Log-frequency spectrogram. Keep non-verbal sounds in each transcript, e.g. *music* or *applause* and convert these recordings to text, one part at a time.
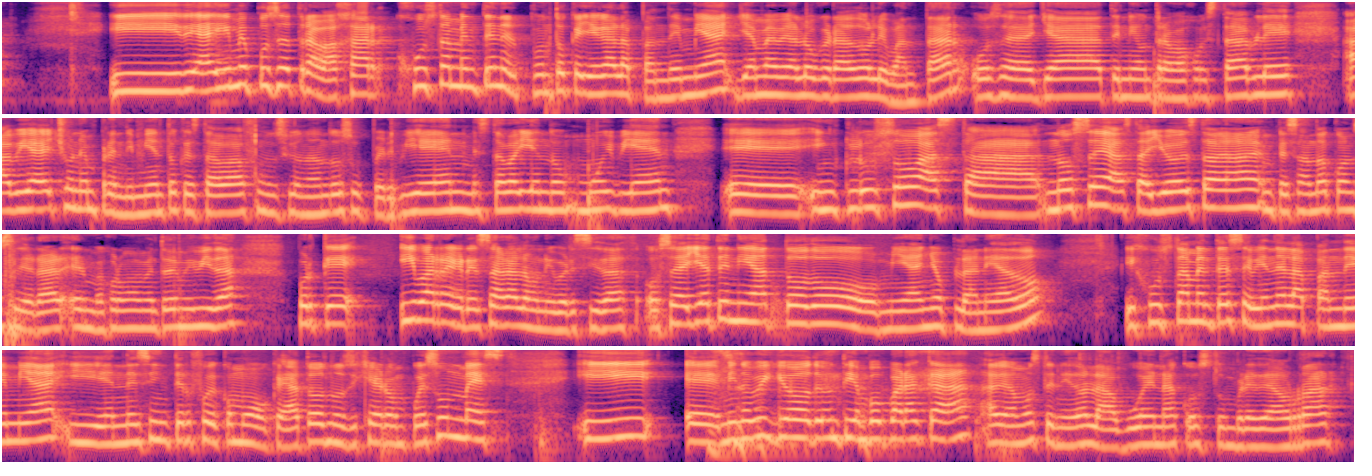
y de ahí me puse a trabajar. Justamente en el punto que llega la pandemia, ya me había logrado levantar, o sea, ya tenía un trabajo estable, había hecho un emprendimiento que estaba funcionando súper bien, me estaba yendo muy bien, eh, incluso hasta, no sé, hasta yo estaba empezando a considerar el mejor momento de mi vida porque iba a regresar a la universidad, o sea, ya tenía todo mi año planeado y justamente se viene la pandemia y en ese inter fue como que a todos nos dijeron, pues un mes. Y eh, mi novio y yo de un tiempo para acá habíamos tenido la buena costumbre de ahorrar.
